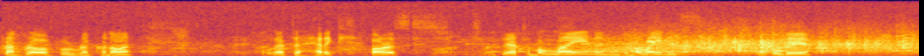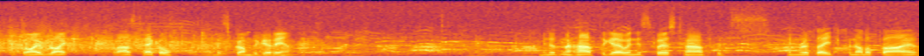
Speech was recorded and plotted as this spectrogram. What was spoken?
front rower for uh, Cronulla. Ball out to Haddock, Forrest. Turns out to Mullane, and Mullane is tackled there by right, Last tackle, and a scrum to go down. A Minute and a half to go in this first half. It's Penrith 8, Cronulla 5.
